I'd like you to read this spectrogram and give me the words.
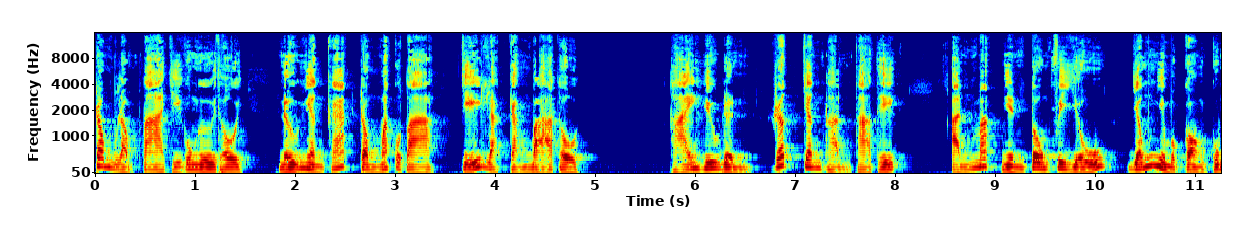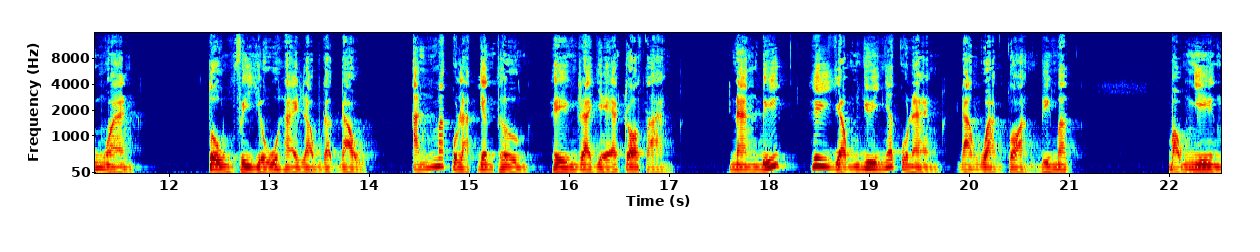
trong lòng ta chỉ có ngươi thôi, nữ nhân khác trong mắt của ta chỉ là cặn bã thôi. Thái Hiếu Đình rất chân thành tha thiết, ánh mắt nhìn Tôn Phi Vũ giống như một con cúng ngoan. Tôn Phi Vũ hài lòng gật đầu, ánh mắt của Lạc Dân Thường hiện ra vẻ tro tàn. Nàng biết hy vọng duy nhất của nàng đã hoàn toàn biến mất. Bỗng nhiên,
